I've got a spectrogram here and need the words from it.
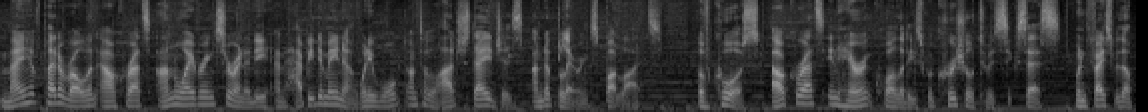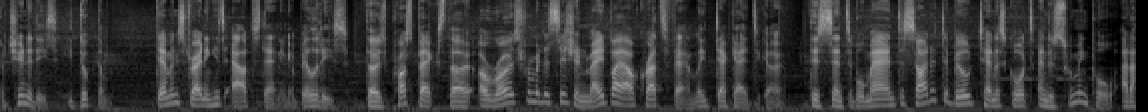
may have played a role in Alcaraz's unwavering serenity and happy demeanour when he walked onto large stages under blaring spotlights. Of course, Alcaraz's inherent qualities were crucial to his success. When faced with opportunities, he took them, demonstrating his outstanding abilities. Those prospects, though, arose from a decision made by Alcaraz's family decades ago. This sensible man decided to build tennis courts and a swimming pool at a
